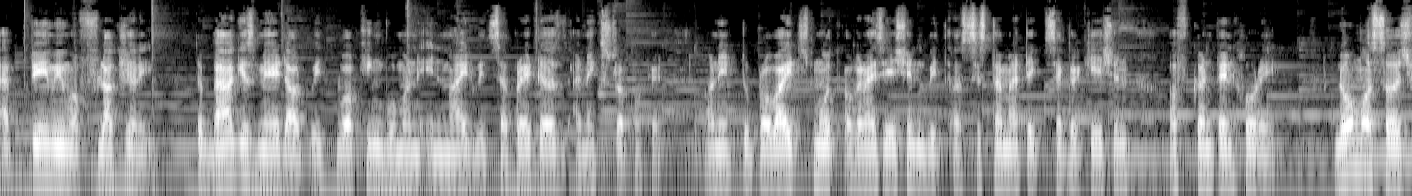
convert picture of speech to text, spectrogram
epitome of luxury. The bag is made out with working woman in mind with separators and extra pocket on it to provide smooth organization with a systematic segregation of content hooray. No more search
